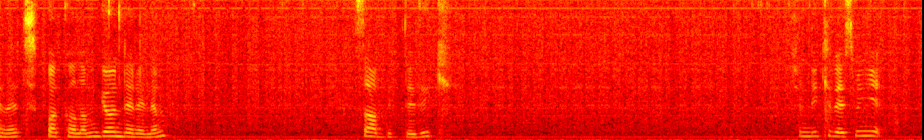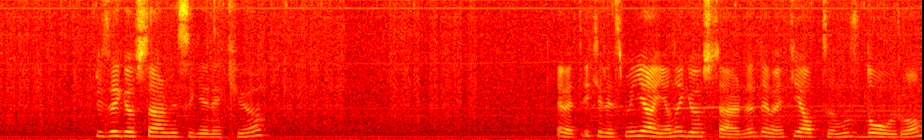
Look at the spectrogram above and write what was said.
Evet, bakalım gönderelim. Sabitledik. Şimdi iki resmin bize göstermesi gerekiyor. Evet, iki resmi yan yana gösterdi. Demek ki yaptığımız doğru.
